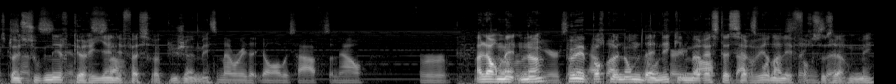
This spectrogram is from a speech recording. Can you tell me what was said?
C'est un souvenir que rien n'effacera plus jamais. Alors maintenant, peu importe le nombre d'années qu'il me reste à servir dans les forces armées,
